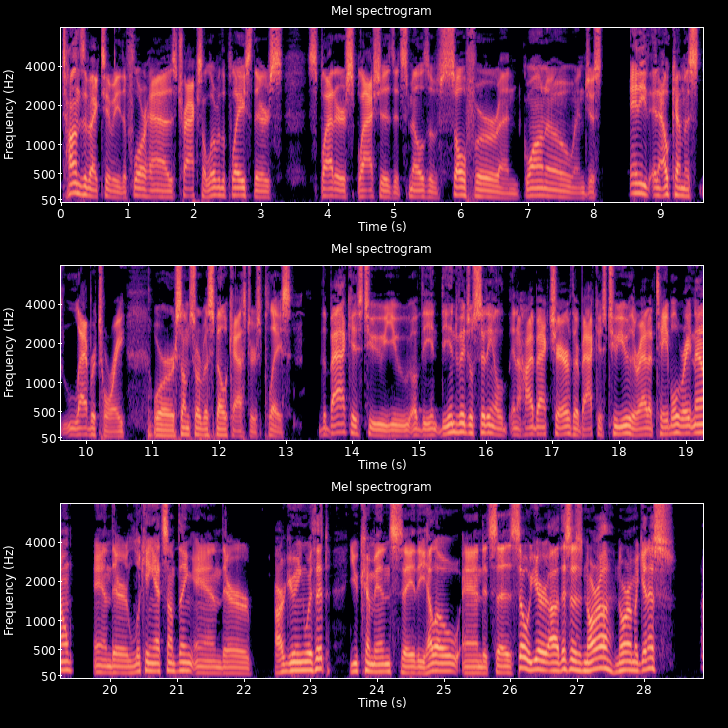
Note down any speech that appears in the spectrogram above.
Tons of activity. The floor has tracks all over the place. There's splatters, splashes. It smells of sulfur and guano and just any, an alchemist laboratory or some sort of a spellcaster's place. The back is to you of the, the individual sitting in a high back chair. Their back is to you. They're at a table right now and they're looking at something and they're arguing with it. You come in, say the hello, and it says, "So you're uh, this is Nora, Nora McGinnis." Uh,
